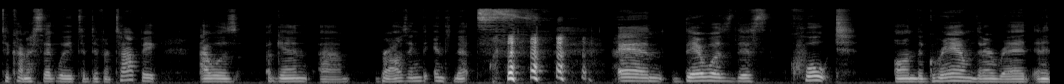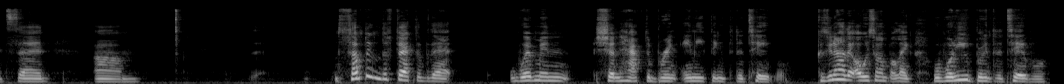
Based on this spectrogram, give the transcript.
to kind of segue to different topic, I was again um, browsing the internet, and there was this quote on the gram that I read, and it said um, something to the effect of that women shouldn't have to bring anything to the table. Because you know how they always talk about like, well, what do you bring to the table?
